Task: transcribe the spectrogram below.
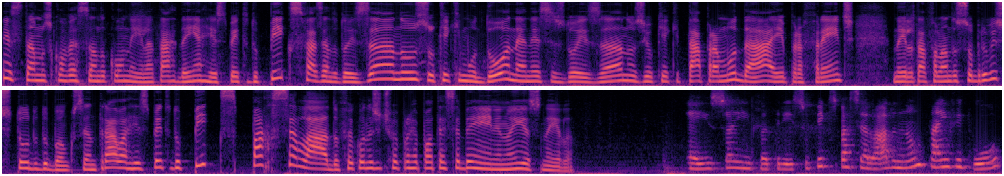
Estamos conversando com Neila Tardem a respeito do Pix, fazendo dois anos, o que, que mudou né, nesses dois anos e o que está para mudar aí para frente. Neila está falando sobre o estudo do Banco Central a respeito do Pix parcelado. Foi quando a gente foi para o repórter CBN, não é isso, Neila? É isso aí, Patrícia. O Pix parcelado não está em vigor.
